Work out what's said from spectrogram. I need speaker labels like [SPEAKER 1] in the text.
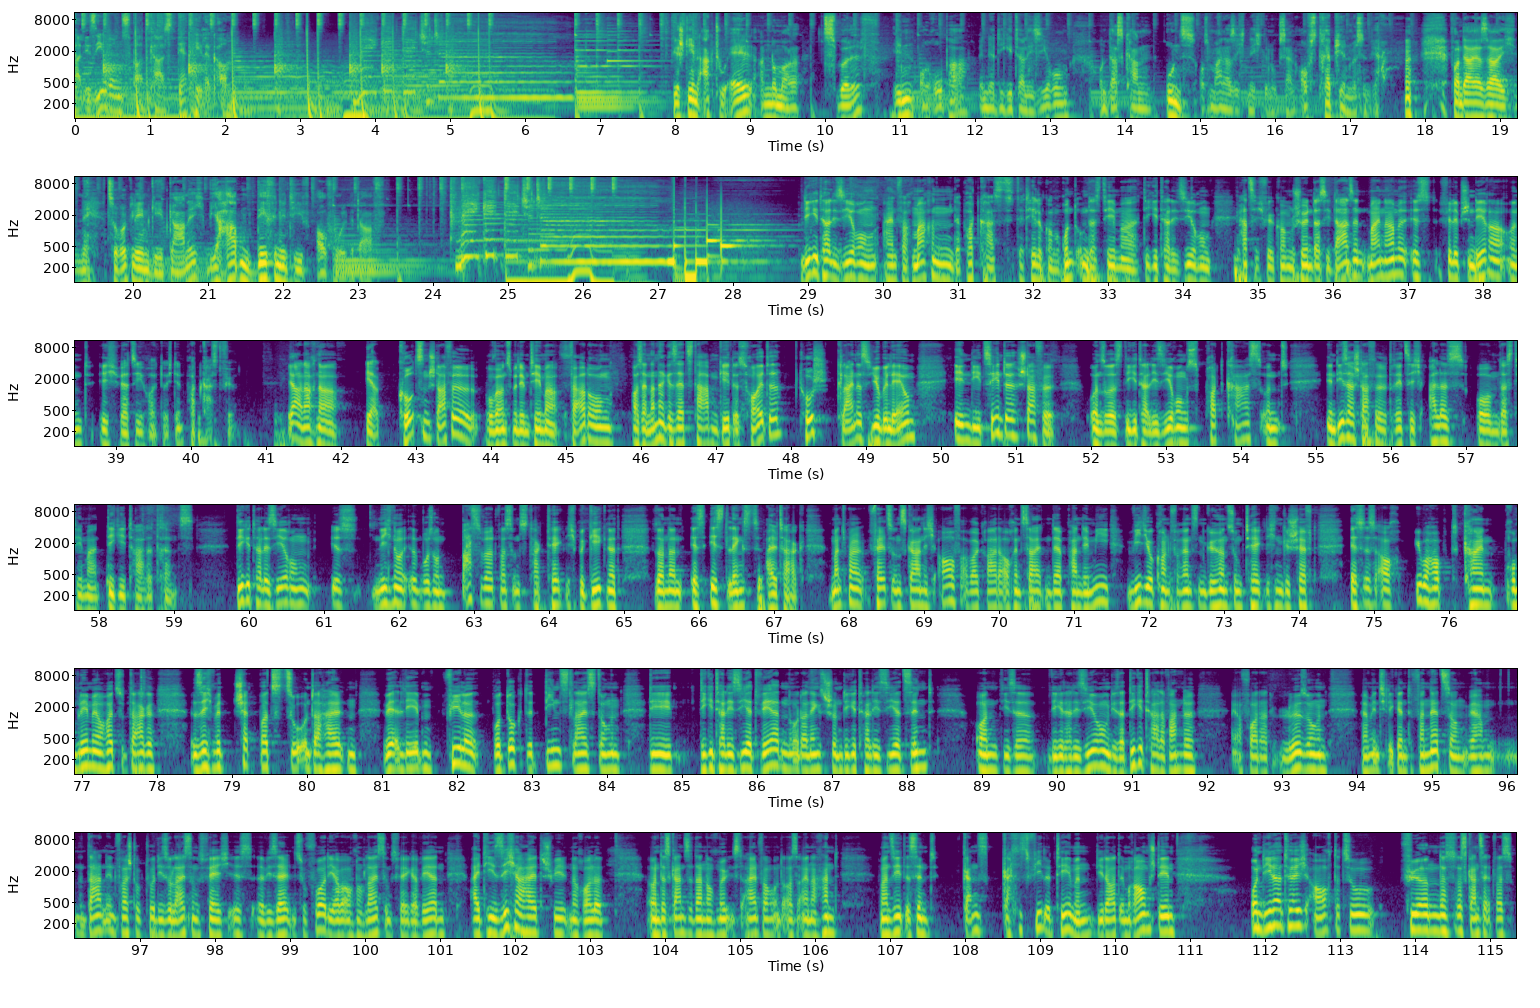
[SPEAKER 1] Digitalisierungspodcast der Telekom.
[SPEAKER 2] Wir stehen aktuell an Nummer 12 in Europa in der Digitalisierung und das kann uns aus meiner Sicht nicht genug sein. Aufs Treppchen müssen wir. Von daher sage ich, nee, zurücklehnen geht gar nicht. Wir haben definitiv Aufholbedarf. Make it
[SPEAKER 3] digital. Digitalisierung einfach machen, der Podcast der Telekom rund um das Thema Digitalisierung. Herzlich willkommen, schön, dass Sie da sind. Mein Name ist Philipp Schindera und ich werde Sie heute durch den Podcast führen. Ja, nach einer eher kurzen Staffel, wo wir uns mit dem Thema Förderung auseinandergesetzt haben, geht es heute, Tusch, kleines Jubiläum, in die zehnte Staffel unseres Digitalisierungspodcasts und in dieser Staffel dreht sich alles um das Thema digitale Trends. Digitalisierung ist nicht nur irgendwo so ein Buzzword, was uns tagtäglich begegnet, sondern es ist längst Alltag. Manchmal fällt es uns gar nicht auf, aber gerade auch in Zeiten der Pandemie, Videokonferenzen gehören zum täglichen Geschäft. Es ist auch überhaupt kein Problem mehr heutzutage, sich mit Chatbots zu unterhalten. Wir erleben viele Produkte, Dienstleistungen, die digitalisiert werden oder längst schon digitalisiert sind. Und diese Digitalisierung, dieser digitale Wandel erfordert Lösungen. Wir haben intelligente Vernetzung. Wir haben eine Dateninfrastruktur, die so leistungsfähig ist äh, wie selten zuvor, die aber auch noch leistungsfähiger werden. IT-Sicherheit spielt eine Rolle. Und das Ganze dann noch möglichst einfach und aus einer Hand. Man sieht, es sind ganz, ganz viele Themen, die dort im Raum stehen und die natürlich auch dazu führen, dass das Ganze etwas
